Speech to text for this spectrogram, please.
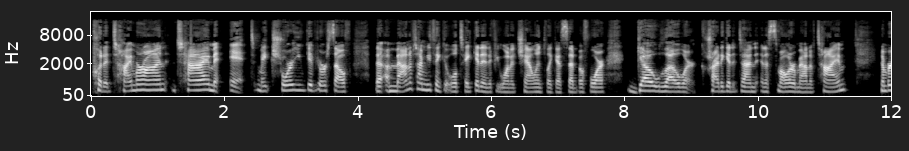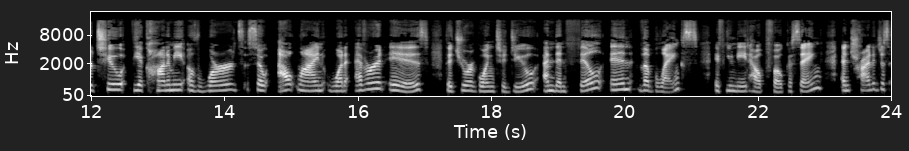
put a timer on, time it. Make sure you give yourself the amount of time you think it will take it. And if you want to challenge, like I said before, go lower. Try to get it done in a smaller amount of time. Number two, the economy of words. So outline whatever it is that you are going to do and then fill in the blanks if you need help focusing and try to just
